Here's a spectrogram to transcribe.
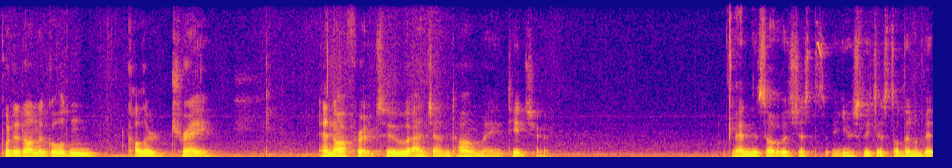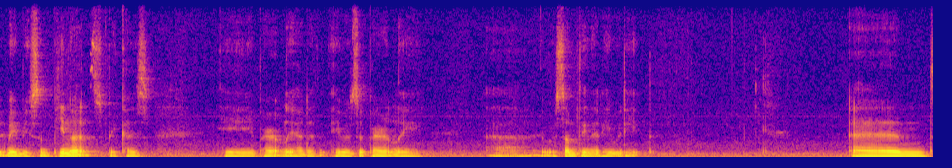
put it on a golden colored tray, and offer it to Ajahn Tong, my teacher. And so it was just usually just a little bit, maybe some peanuts, because he apparently had a, he was apparently Uh, it was something that he would eat. And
